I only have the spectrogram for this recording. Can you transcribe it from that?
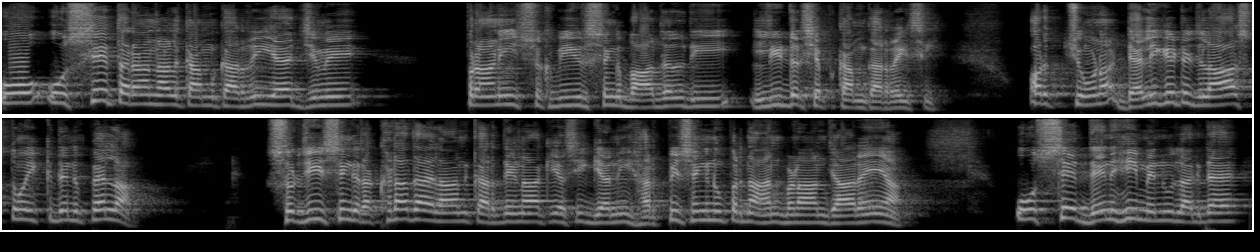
ਉਹ ਉਸੇ ਤਰ੍ਹਾਂ ਨਾਲ ਕੰਮ ਕਰ ਰਹੀ ਹੈ ਜਿਵੇਂ ਪੁਰਾਣੀ ਸੁਖਬੀਰ ਸਿੰਘ ਬਾਦਲ ਦੀ ਲੀਡਰਸ਼ਿਪ ਕੰਮ ਕਰ ਰਹੀ ਸੀ। ਔਰ ਚੋਣਾਂ ਡੈਲੀਗੇਟ ਇਜਲਾਸ ਤੋਂ ਇੱਕ ਦਿਨ ਪਹਿਲਾਂ ਸੁਰਜੀਤ ਸਿੰਘ ਰਖੜਾ ਦਾ ਐਲਾਨ ਕਰ ਦੇਣਾ ਕਿ ਅਸੀਂ ਗਿਆਨੀ ਹਰਪ੍ਰੀਤ ਸਿੰਘ ਨੂੰ ਪ੍ਰਧਾਨ ਬਣਾਉਣ ਜਾ ਰਹੇ ਹਾਂ, ਉਸੇ ਦਿਨ ਹੀ ਮੈਨੂੰ ਲੱਗਦਾ ਹੈ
